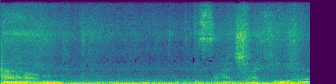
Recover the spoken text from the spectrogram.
Um, here.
